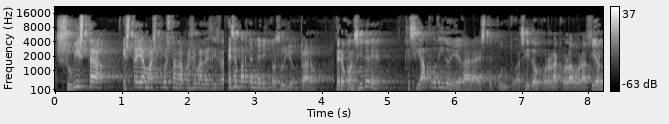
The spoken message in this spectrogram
Su vista está ya más puesta en la próxima legislatura. Es en parte mérito suyo, claro. Pero considere que si ha podido llegar a este punto ha sido por la colaboración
